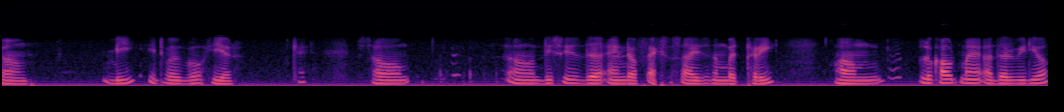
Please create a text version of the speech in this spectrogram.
um, B it will go here. Okay. So uh, this is the end of exercise number 3 um, look out my other video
